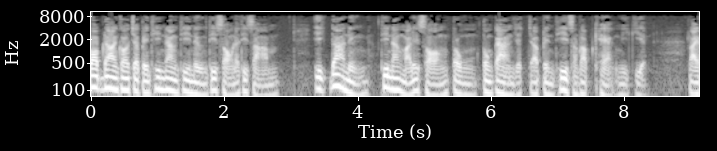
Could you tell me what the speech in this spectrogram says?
รอบๆด้านก็จะเป็นที่นั่งที่หนึ่งที่สองและที่สามอีกด้านหนึ่งที่นั่งหมายเลขสองตรงตรงกลางจะจะเป็นที่สำหรับแขกมีเกียรติราย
